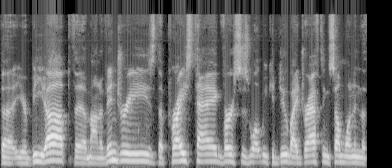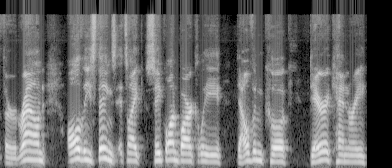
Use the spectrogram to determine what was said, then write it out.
the you're beat up, the amount of injuries, the price tag versus what we could do by drafting someone in the third round, all these things." It's like Saquon Barkley, Dalvin Cook, Derrick Henry.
